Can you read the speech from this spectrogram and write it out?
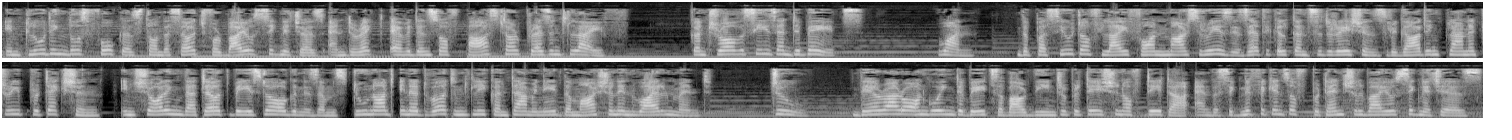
including those focused on the search for biosignatures and direct evidence of past or present life. Controversies and debates 1. The pursuit of life on Mars raises ethical considerations regarding planetary protection, ensuring that Earth based organisms do not inadvertently contaminate the Martian environment. 2. There are ongoing debates about the interpretation of data and the significance of potential biosignatures,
